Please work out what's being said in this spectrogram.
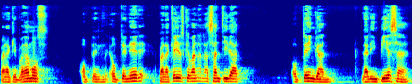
para que podamos obtener, para aquellos que van a la santidad, obtengan la limpieza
